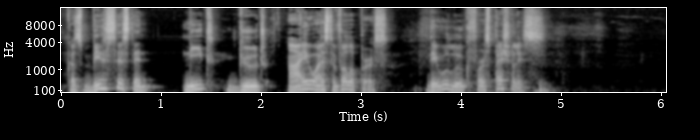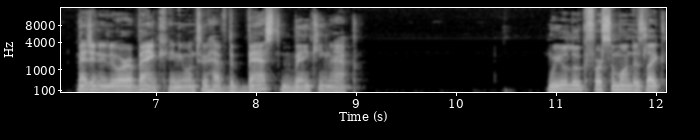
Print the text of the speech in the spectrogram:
Because businesses that need good iOS developers, they will look for specialists. Imagine you are a bank and you want to have the best banking app. Will you look for someone that's like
